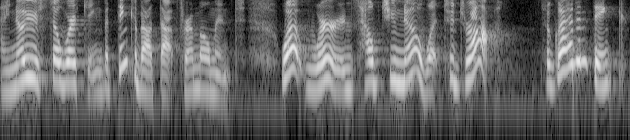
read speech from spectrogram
I know you're still working, but think about that for a moment. What words helped you know what to draw? So go ahead and think.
